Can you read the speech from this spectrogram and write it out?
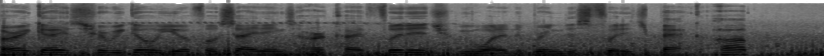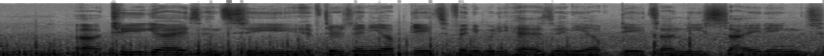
Alright guys, here we go, UFO sightings archive footage. We wanted to bring this footage back up uh, to you guys and see if there's any updates, if anybody has any updates on these sightings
